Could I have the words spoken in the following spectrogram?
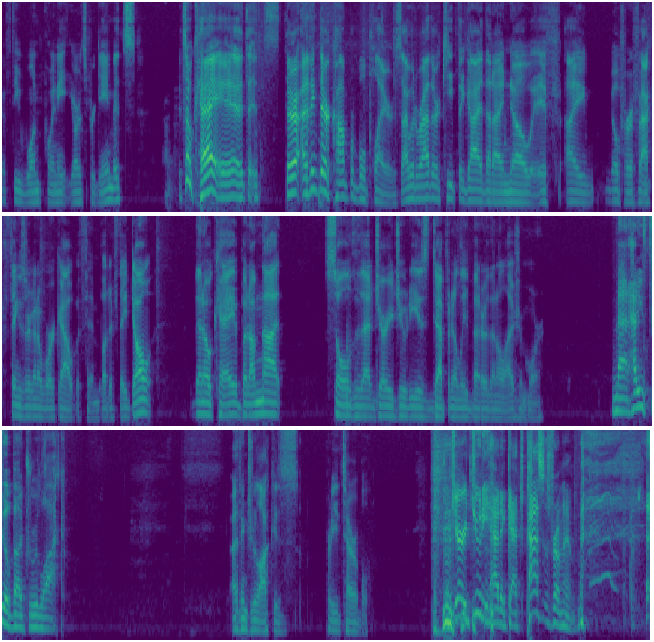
51.8 yards per game. It's it's okay. It, it's they're I think they're comparable players. I would rather keep the guy that I know if I know for a fact things are going to work out with him. But if they don't, then okay. But I'm not sold that Jerry Jeudy is definitely better than Elijah Moore. Matt, how do you feel about Drew Lock? I think Drew Lock is pretty terrible. Jerry Jeudy had to catch passes from him. I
